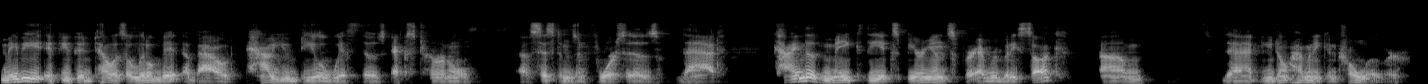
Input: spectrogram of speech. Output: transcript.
maybe if you could tell us a little bit about how you deal with those external uh, systems and forces that kind of make the experience for everybody suck um, that you don't have any control over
